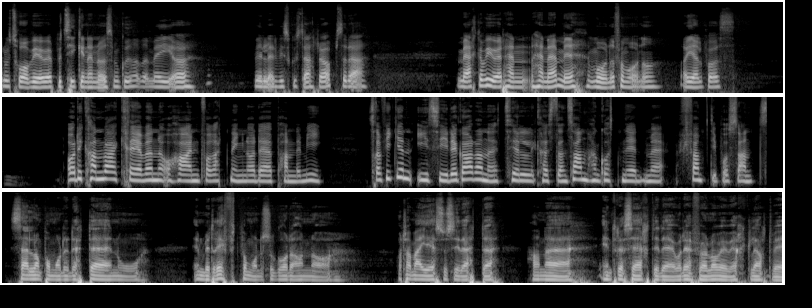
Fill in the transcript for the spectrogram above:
nå tror vi jo at butikken er noe som Gud har vært med i, og ville at vi skulle starte opp. Så der merker vi jo at han, han er med måned for måned og hjelper oss. Og det kan være krevende å ha en forretning når det er pandemi. Trafikken i sidegatene til Kristiansand har gått ned med 50 Selv om på en måte dette er noe, en bedrift, på en måte, så går det an å, å ta med Jesus i dette. Han er interessert i det, og det føler vi virkelig at vi,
